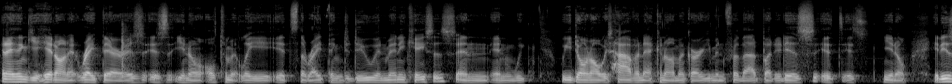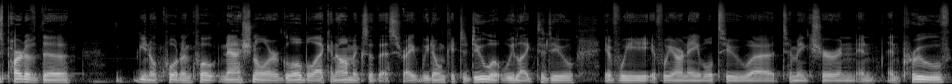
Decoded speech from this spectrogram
And I think you hit on it right there is is you know ultimately it's the right thing to do in many cases and and we we don't always have an economic argument for that but it is it, it's you know it is part of the you know quote unquote national or global economics of this right we don't get to do what we like to do if we if we aren't able to uh, to make sure and, and and prove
